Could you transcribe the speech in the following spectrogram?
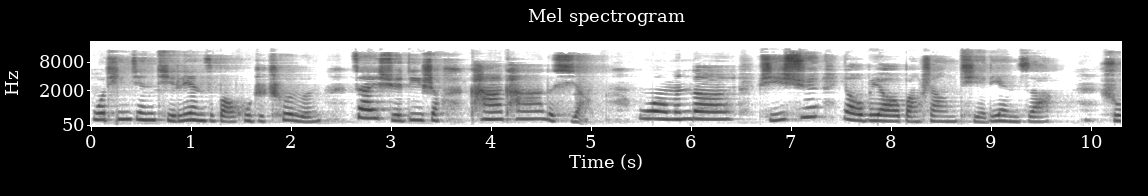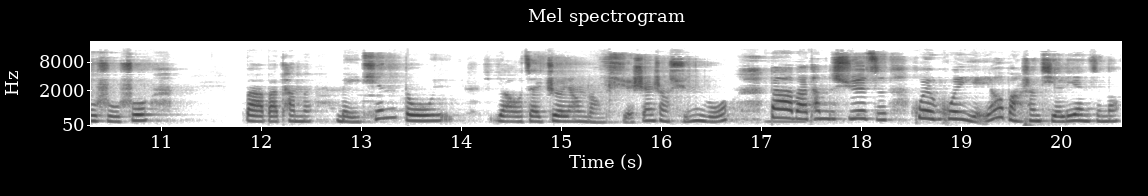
我听见铁链子保护着车轮在雪地上咔咔地响。我们的皮靴要不要绑上铁链子啊？叔叔说，爸爸他们每天都要在这样冷的雪山上巡逻。爸爸他们的靴子会不会也要绑上铁链子呢？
